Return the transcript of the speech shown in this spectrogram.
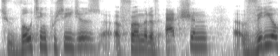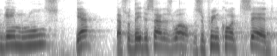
to voting procedures, uh, affirmative action, uh, video game rules. Yeah, that's what they decide as well. The Supreme Court said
